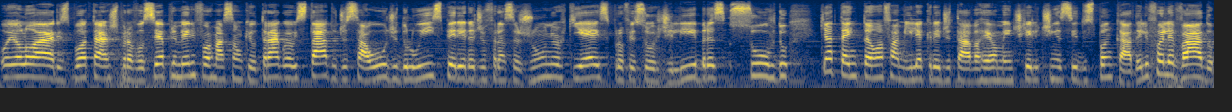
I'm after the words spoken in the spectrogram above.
Oi, Oloares, boa tarde para você. A primeira informação que eu trago é o estado de saúde do Luiz Pereira de França Júnior, que é esse professor de Libras, surdo, que até então a família acreditava realmente que ele tinha sido espancado. Ele foi levado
